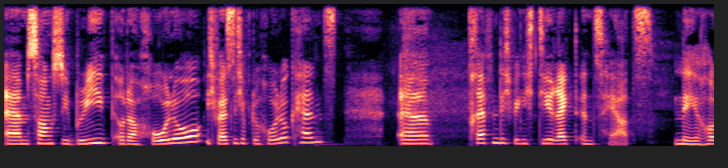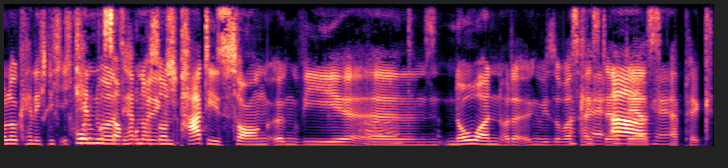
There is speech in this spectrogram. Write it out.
Ähm, Songs wie Breathe oder Holo, ich weiß nicht, ob du Holo kennst, äh, treffen dich wirklich direkt ins Herz. Nee, Holo kenne ich nicht. Ich kenne nur, sie hat noch so einen Party-Song irgendwie, äh, No One oder irgendwie sowas Okay. heißt der. Ah, der okay. ist epic.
